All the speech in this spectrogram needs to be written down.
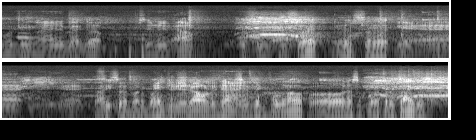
Fourteen, line it back up, send it out. Good set. Good set. Yeah. yeah. Nice set by the They do Vikings. it all the time. See if they can pull it off. Oh, that's a point for the Tigers.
